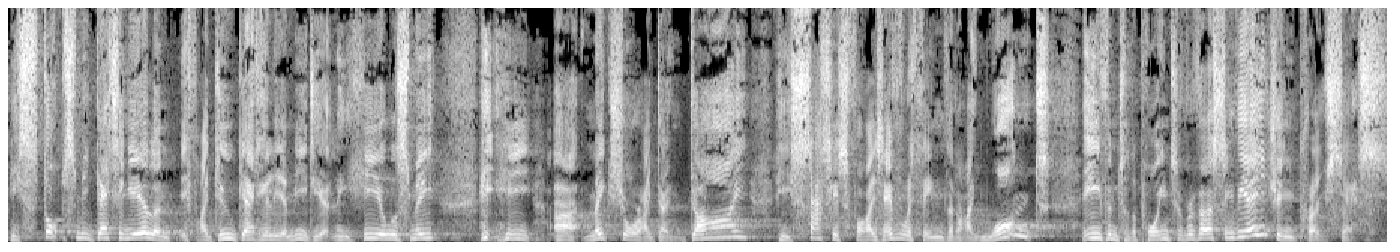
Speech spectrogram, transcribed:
he stops me getting ill, and if I do get ill, he immediately heals me. He, he uh, makes sure I don't die. He satisfies everything that I want, even to the point of reversing the aging process.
